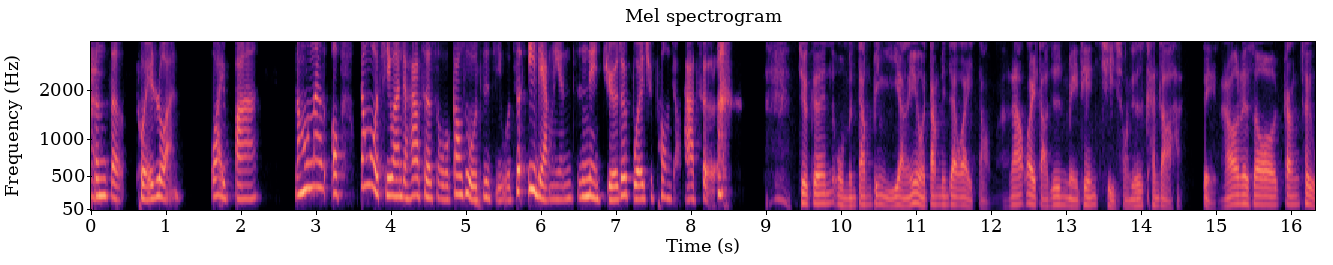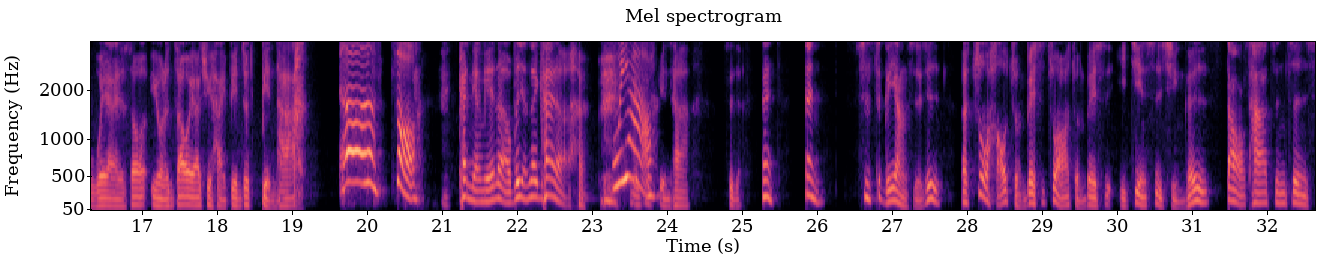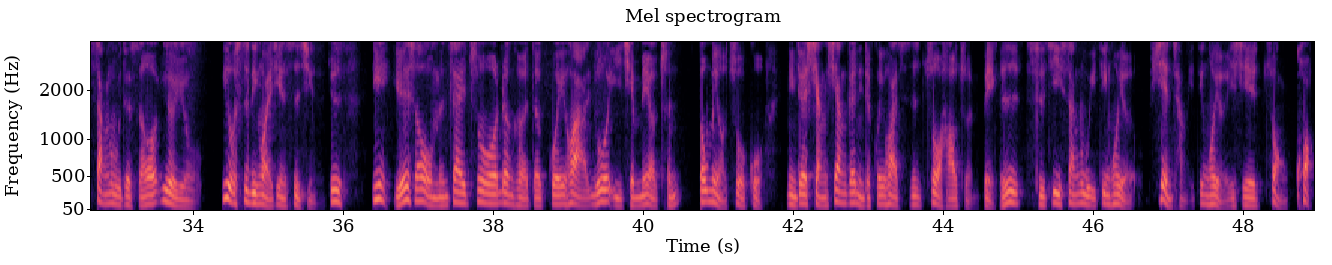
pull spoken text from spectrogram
真的腿软外八。然后那哦，当我骑完脚踏车的时候，我告诉我自己，嗯、我这一两年之内绝对不会去碰脚踏车了。就跟我们当兵一样，因为我当兵在外岛。然后外岛就是每天起床就是看到海，对。然后那时候刚退伍回来的时候，有人找我要去海边，就扁他。啊，走！看两年了，我不想再看了。不要扁他。是的，但但是这个样子，就是呃，做好准备是做好准备是一件事情，可是到他真正上路的时候，又有又是另外一件事情。就是因为有些时候我们在做任何的规划，如果以前没有存都没有做过。你的想象跟你的规划只是做好准备，可是实际上路一定会有现场，一定会有一些状况。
